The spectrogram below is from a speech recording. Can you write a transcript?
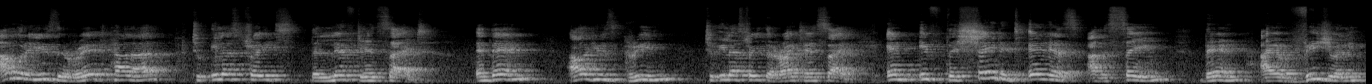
I'm going to use the red color to illustrate the left-hand side. And then I'll use green to illustrate the right-hand side. And if the shaded areas are the same, then I have visually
